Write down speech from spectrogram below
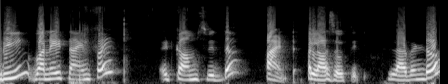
green one eight nine five it comes with the pant palazzo థిట్ లావెండర్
